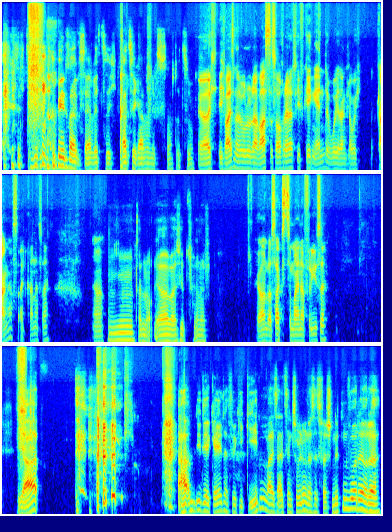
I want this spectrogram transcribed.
Auf jeden Fall sehr witzig. Hat sich gar noch nichts gesagt dazu. Ja, ich, ich weiß nicht, wo du da warst. Das war auch relativ gegen Ende, wo ihr dann, glaube ich, gegangen seid, kann es sein? Ja. Hm, kann ja, weiß ich jetzt gar nicht. Ja, und was sagst du zu meiner Friese? Ja. Haben die dir Geld dafür gegeben, weil es als Entschuldigung, dass es verschnitten wurde? Oder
